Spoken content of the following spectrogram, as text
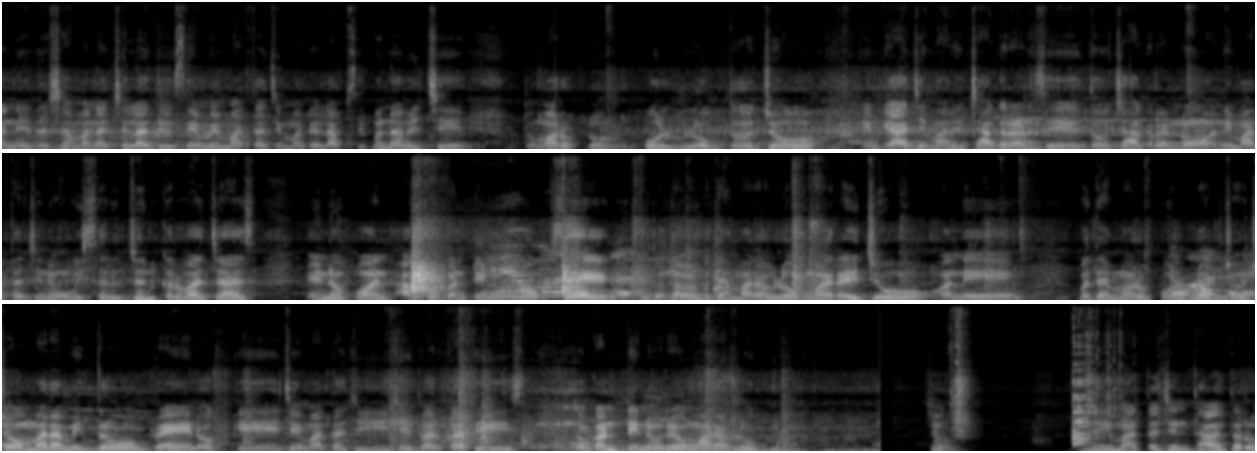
અને દશામાના છેલ્લા દિવસે મેં માતાજી માટે લાપસી બનાવી છે. તો મારો ફૂલ વ્લોગ જોજો કેમ કે આજે મારે જાગરણ છે, તો જાગરણનો અને માતાજીને હું વિસર્જન કરવા જઈશ. એનો પણ આખો કન્ટિન્યુ વ્લોગ છે. તો તમે બધા મારા વ્લોગમાં રહેજો અને બધા મારો ફૂલ બ્લોગ જોજો. મારા મિત્રો ફ્રેન્ડ ઓકે જય માતાજી, જય દ્વારકાધીશ. તો કન્ટિન્યુ રહ્યો મારા બ્લોગમાં જો, અને માતાજીને થાળ ધરો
